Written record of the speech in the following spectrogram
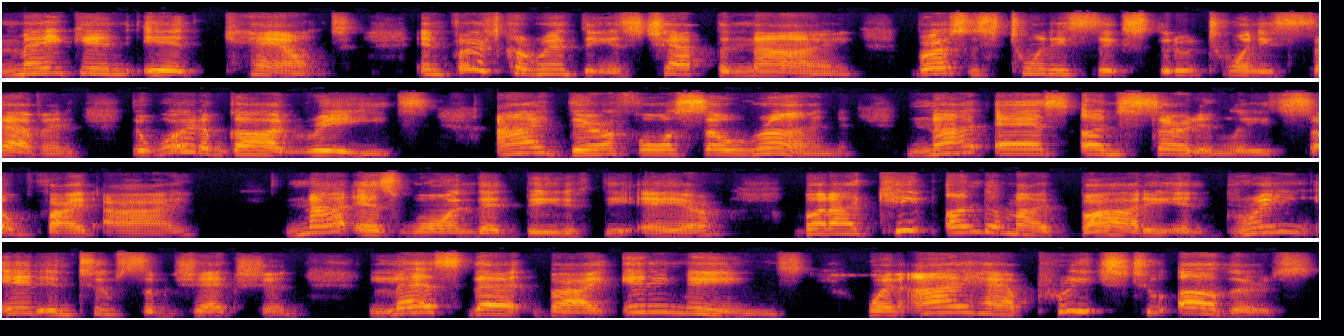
Making it count. In First Corinthians chapter 9, verses 26 through 27, the word of God reads, I therefore so run, not as uncertainly, so fight I, not as one that beateth the air, but I keep under my body and bring it into subjection, lest that by any means, when I have preached to others,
